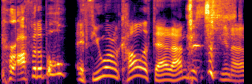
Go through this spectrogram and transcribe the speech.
profitable? if you want to call it that, I'm just, you know,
